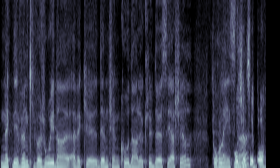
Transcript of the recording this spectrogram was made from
McNevin qui va jouer dans, avec euh, Demchenko dans le club de CHL pour l'instant. Moi, je ne sais pas.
